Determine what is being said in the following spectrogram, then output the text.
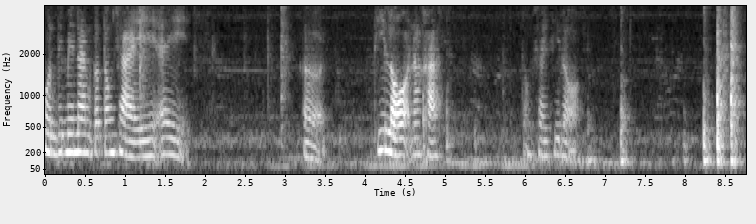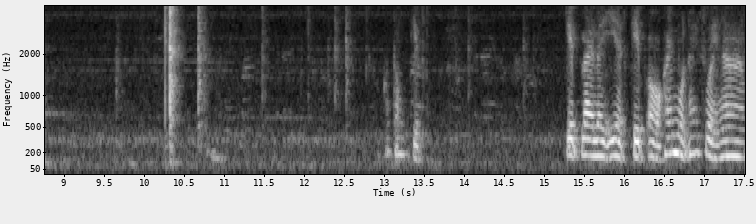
คนที่ไม่นั่นก็ต้องใช้ไอ้ เอ่อที่เลาะนะคะ ต้องใช้ที่เลาะก็ต้องเก็บ เก็บรายละเอียด เก็บออกให้หมดให้สวยงาม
